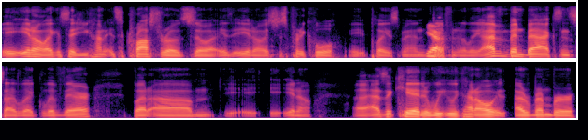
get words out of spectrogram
y- you know, like I said, you kind of it's a crossroads. So uh, it, you know, it's just pretty cool uh, place, man. Yeah. Definitely. I haven't been back since I like lived there, but um, you know, uh, as a kid, we, we kind of always I remember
